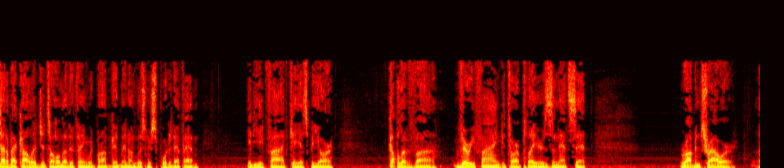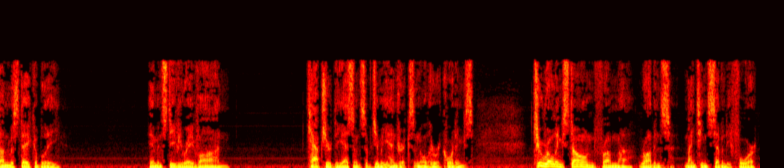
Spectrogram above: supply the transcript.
From Saddleback College, it's a whole other thing with Bob Goodman on listener supported FM 88.5 KSBR. A couple of, uh, very fine guitar players in that set. Robin Trower, unmistakably. Him and Stevie Ray Vaughan captured the essence of Jimi Hendrix in all their recordings. Too Rolling Stoned from uh, Robin's 1974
